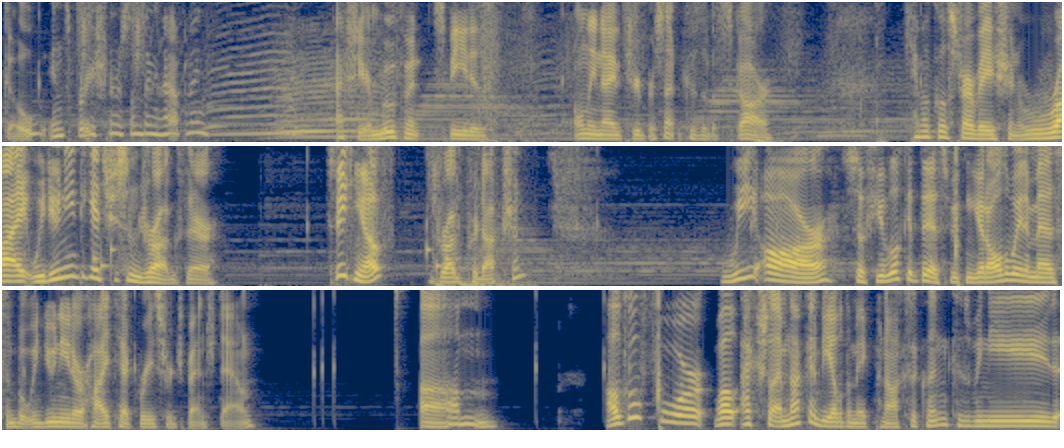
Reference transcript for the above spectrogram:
go inspiration or something happening? Actually, your movement speed is only 93% because of a scar. Chemical starvation. Right, we do need to get you some drugs there. Speaking of drug production, we are, so if you look at this, we can get all the way to medicine, but we do need our high-tech research bench down. Um, I'll go for, well, actually, I'm not going to be able to make penoxycyline because we need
